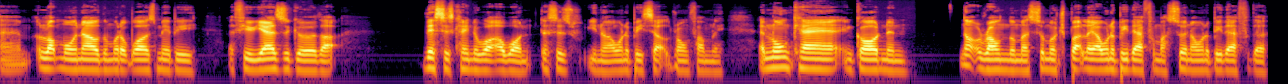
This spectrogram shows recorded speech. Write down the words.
um, a lot more now than what it was maybe a few years ago that this is kind of what I want. This is, you know, I want to be settled around family. And lawn care and gardening, not around them as so much, but like I want to be there for my son. I want to be there for the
